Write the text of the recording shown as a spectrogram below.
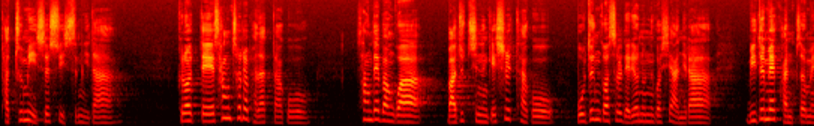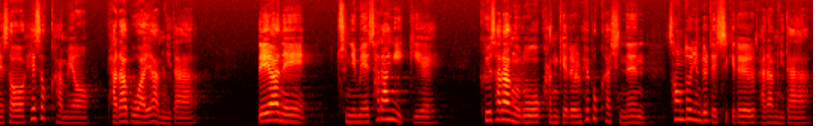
다툼이 있을 수 있습니다. 그럴 때 상처를 받았다고 상대방과 마주치는 게 싫다고 모든 것을 내려놓는 것이 아니라 믿음의 관점에서 해석하며 바라보아야 합니다. 내 안에 주님의 사랑이 있기에 그 사랑으로 관계를 회복하시는 성도님들 되시기를 바랍니다.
